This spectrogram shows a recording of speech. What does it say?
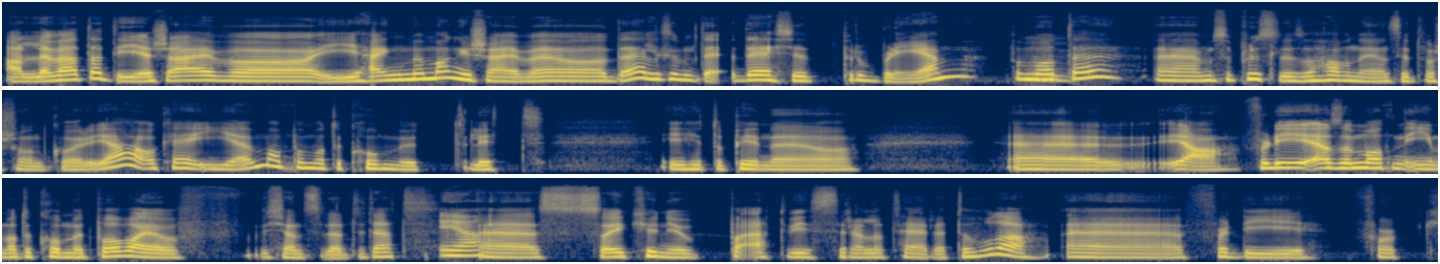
alle vet at jeg er skeiv, og jeg henger med mange skeive. Det liksom, det, det er ikke et problem, på en Mm. måte. Um, så plutselig så havner jeg i en situasjon hvor ja, OK, jeg må på en måte komme ut litt i hytt og pine. og Uh, ja, fordi altså, Måten jeg måtte komme ut på, var jo kjønnsidentitet. Ja. Uh, så jeg kunne jo på et vis relatere til henne, da. Uh, fordi folk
